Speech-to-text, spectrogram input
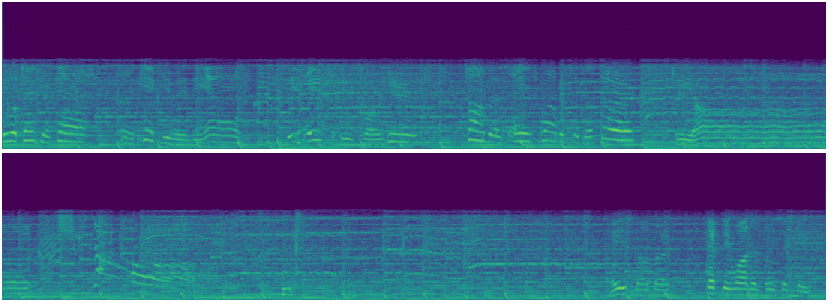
He will take your cash and kick you in the ass. The H is for huge. Thomas H. Robinson III. T.R. He's number 51 and 360.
